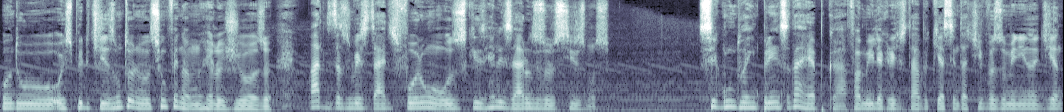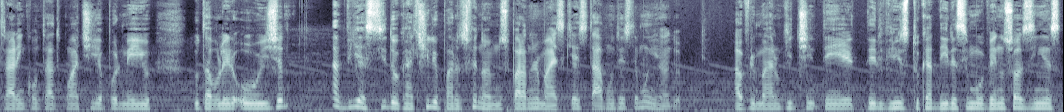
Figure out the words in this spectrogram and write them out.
quando o espiritismo tornou-se um fenômeno religioso. Padres das universidades foram os que realizaram os exorcismos. Segundo a imprensa da época, a família acreditava que as tentativas do menino de entrar em contato com a tia por meio do tabuleiro Ouija havia sido o gatilho para os fenômenos paranormais que a estavam testemunhando. Afirmaram que ter, ter visto cadeiras se movendo sozinhas,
